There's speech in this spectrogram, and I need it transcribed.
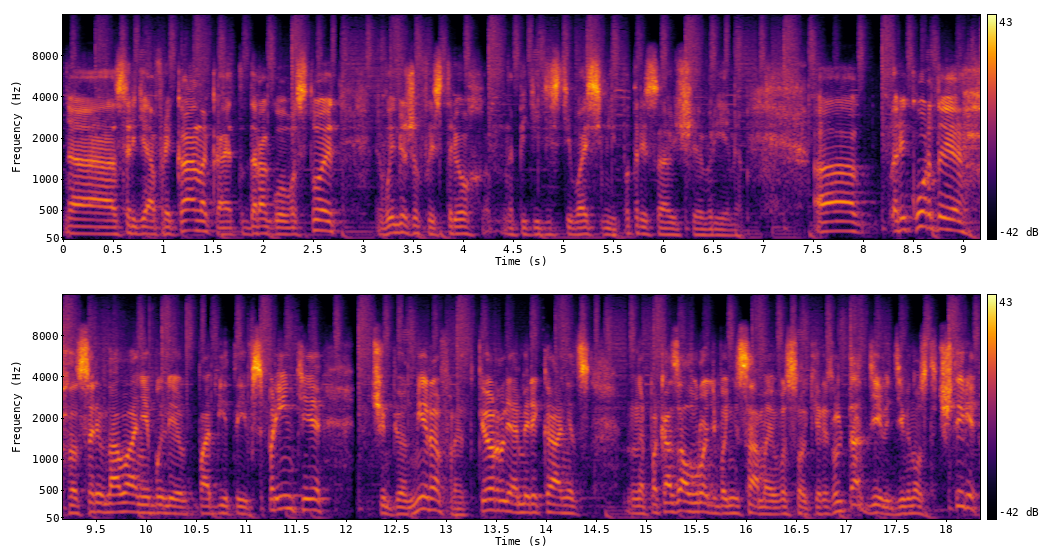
э, среди африканок, а это дорогого стоит, выбежав из 3.58. Потрясающее время. Э, рекорды соревнований были побиты в спринте. Чемпион мира Фред Керли, американец, показал вроде бы не самый высокий результат, 9.94,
